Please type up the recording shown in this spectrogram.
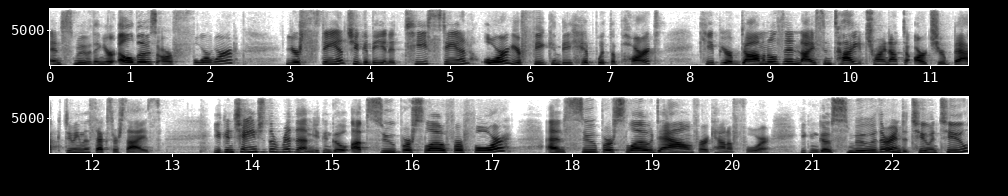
and smooth. And your elbows are forward. Your stance, you could be in a T stand or your feet can be hip width apart. Keep your abdominals in nice and tight. Try not to arch your back doing this exercise. You can change the rhythm. You can go up super slow for four and super slow down for a count of four. You can go smoother into two and two.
